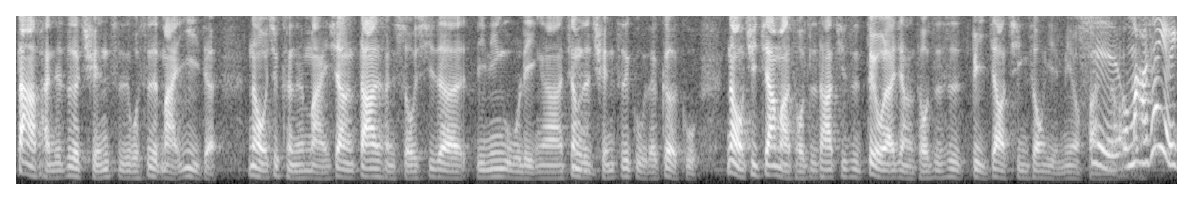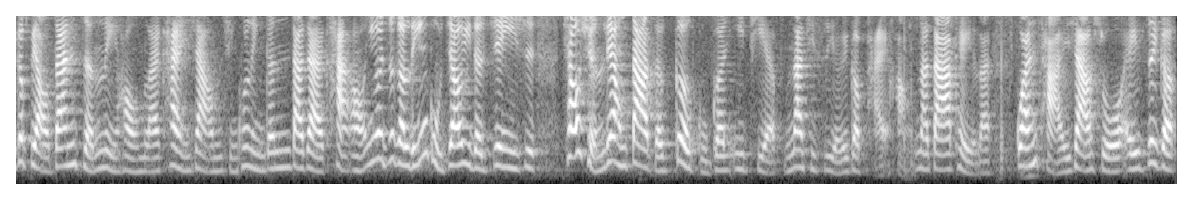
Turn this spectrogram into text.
大盘的这个全值我是满意的。那我就可能买像大家很熟悉的零零五零啊这样子全资股的个股，那我去加码投资它，其实对我来讲投资是比较轻松，也没有。是我们好像有一个表单整理哈，我们来看一下，我们请昆凌跟大家来看哦，因为这个零股交易的建议是挑选量大的个股跟 ETF，那其实有一个排行，那大家可以来观察一下，说，哎，这个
